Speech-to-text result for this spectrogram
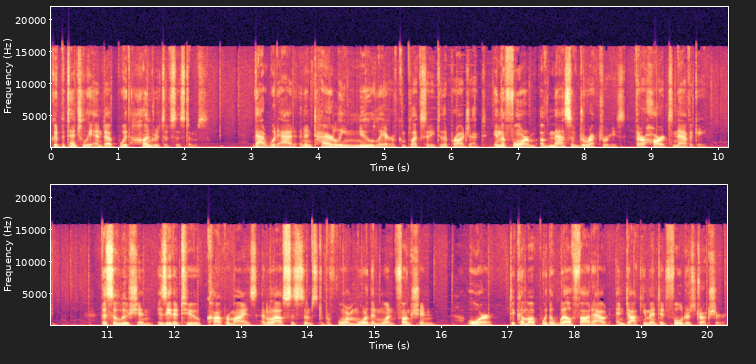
could potentially end up with hundreds of systems. That would add an entirely new layer of complexity to the project in the form of massive directories that are hard to navigate. The solution is either to compromise and allow systems to perform more than one function, or to come up with a well thought out and documented folder structure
